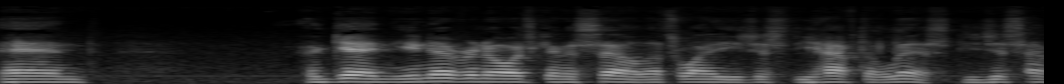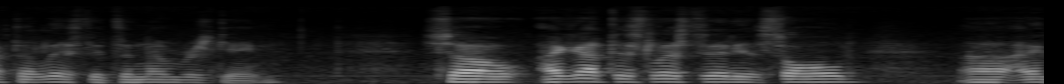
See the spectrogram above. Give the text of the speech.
And again, you never know what's going to sell. That's why you just you have to list. You just have to list. It's a numbers game. So I got this listed. It sold. Uh, I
